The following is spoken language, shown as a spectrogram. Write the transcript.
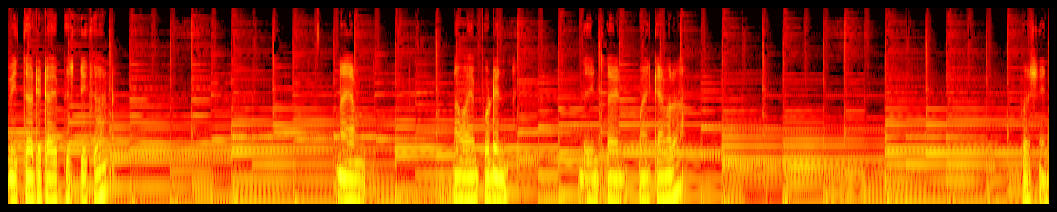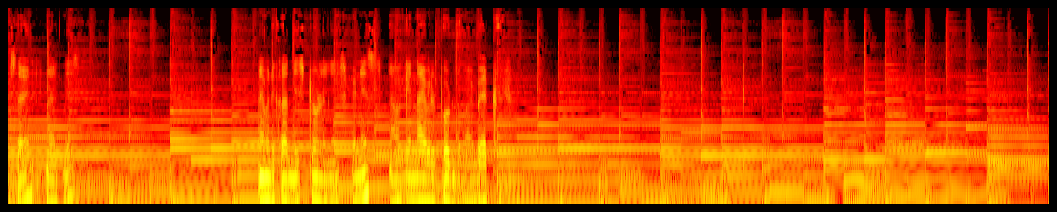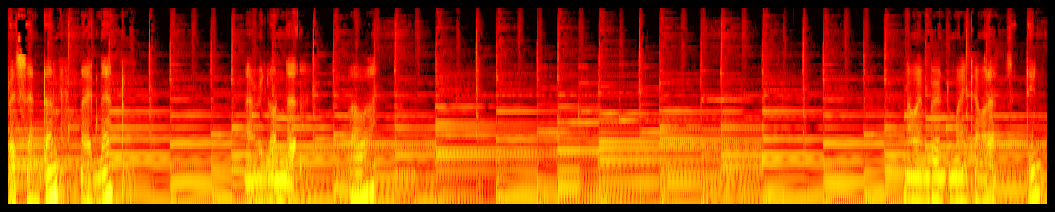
V30 type SD card. I am now I am putting the inside my camera. Push inside like this. Memory card installing is finished. Now again I will put my battery. Press enter like that. I will on the power. Now I'm going to my camera setting.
